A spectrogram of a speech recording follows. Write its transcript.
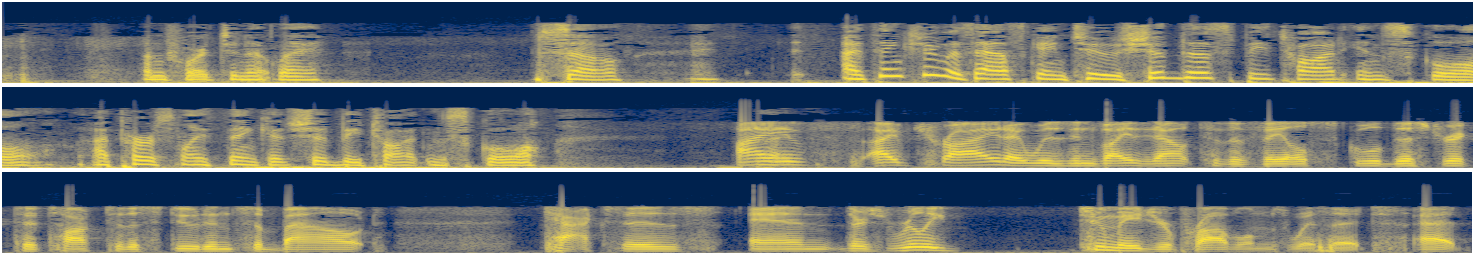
Unfortunately. So I think she was asking too, should this be taught in school? I personally think it should be taught in school. I've I've tried. I was invited out to the Vail School District to talk to the students about taxes and there's really two major problems with it. At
